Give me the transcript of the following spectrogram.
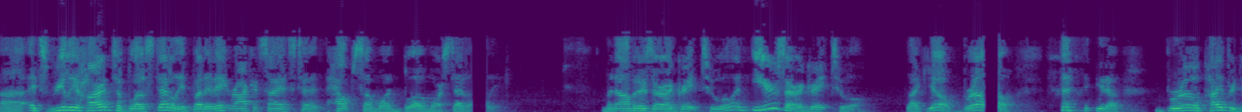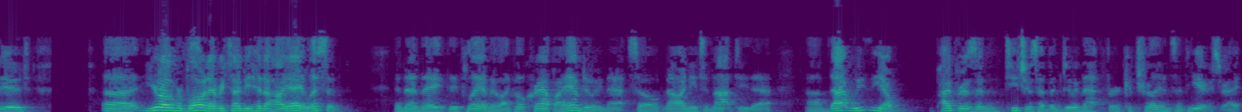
Uh, it's really hard to blow steadily, but it ain't rocket science to help someone blow more steadily. Manometers are a great tool, and ears are a great tool. Like, yo, bro, you know, bro, Piper dude, uh, you're overblowing every time you hit a high A. Listen, and then they they play and they're like, oh crap, I am doing that. So now I need to not do that. Um, that we, you know, pipers and teachers have been doing that for quadrillions of years, right?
